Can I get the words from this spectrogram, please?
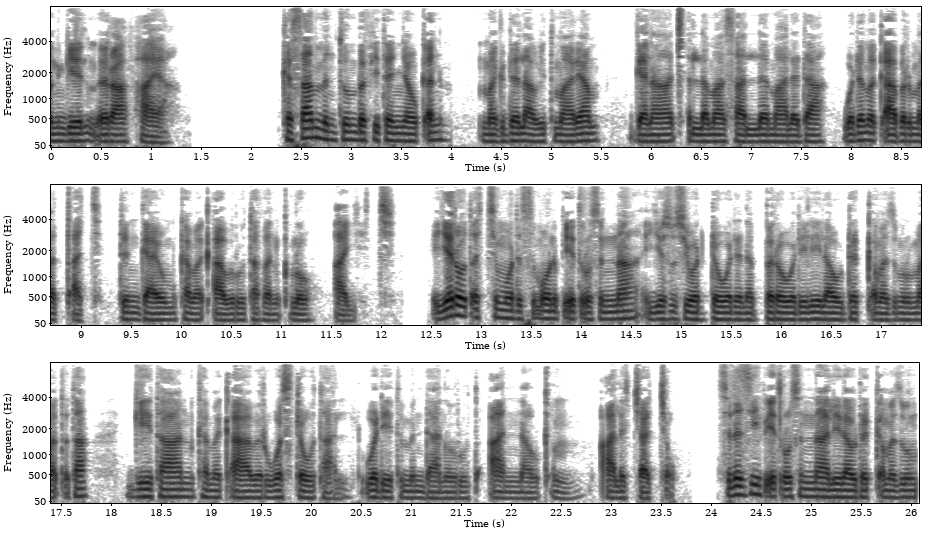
ወንጌል ምዕራፍ ሃያ ከሳምንቱም በፊተኛው ቀን መግደላዊት ማርያም ገና ጨለማ ሳለ ማለዳ ወደ መቃብር መጣች። ድንጋዩም ከመቃብሩ ተፈንቅሎ አየች። እየሮጠችም ወደ ስምዖን ጴጥሮስና ኢየሱስ ይወደው ወደ ነበረው ወደ ሌላው ደቀ መዝሙር መጥታ ጌታን ከመቃብር ወስደውታል ወዴትም እንዳኖሩት አናውቅም አለቻቸው። ስለዚህ ጴጥሮስና ሌላው ደቀ መዝሙር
